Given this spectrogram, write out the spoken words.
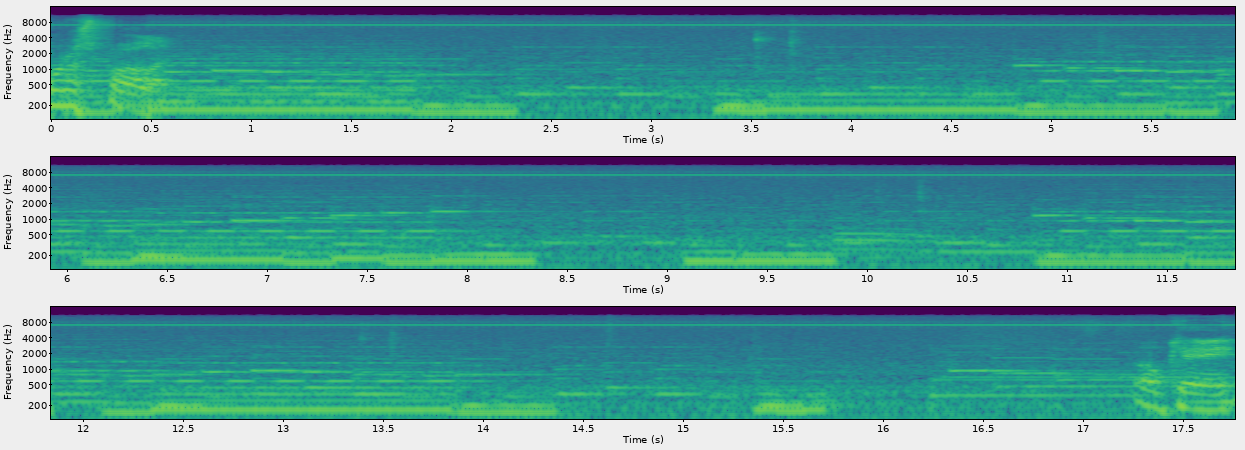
Don't want to spoil it. Okay.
